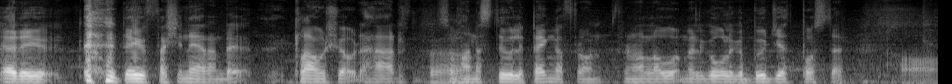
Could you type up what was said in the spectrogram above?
Ja, det, är ju, det är ju fascinerande clownshow det här som han har stulit pengar från, från alla möjliga olika budgetposter Ja.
